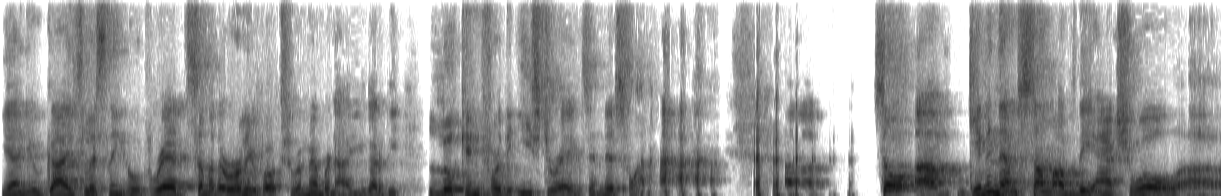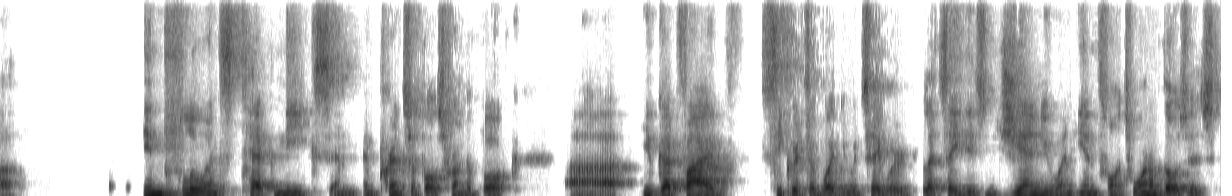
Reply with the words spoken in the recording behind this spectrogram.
Yeah, and you guys listening who've read some of the earlier books, remember now you got to be looking for the Easter eggs in this one. uh, so, um, giving them some of the actual uh, influence techniques and, and principles from the book. Uh, you've got five secrets of what you would say were, let's say, this genuine influence. One of those is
